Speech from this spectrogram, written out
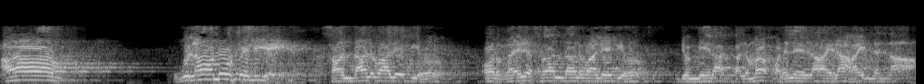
عام غلاموں کے لیے خاندان والے بھی ہوں اور غیر خاندان والے بھی ہوں۔ جو میرا کلمہ پڑھ لے، لا الہ الا اللہ،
